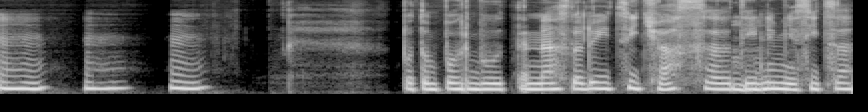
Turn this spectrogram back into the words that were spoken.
Mm-hmm. Mm-hmm po tom pohřbu ten následující čas, eh, týdny, mm-hmm. měsíce,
